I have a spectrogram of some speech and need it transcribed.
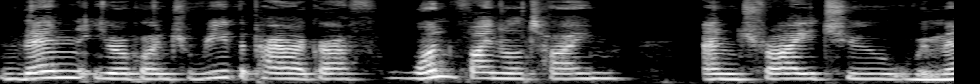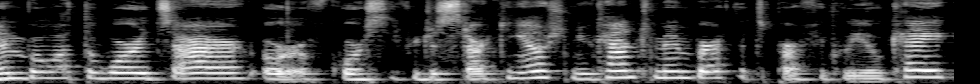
then you're going to read the paragraph one final time and try to remember what the words are, or of course if you're just starting out and you can't remember, that's perfectly okay.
